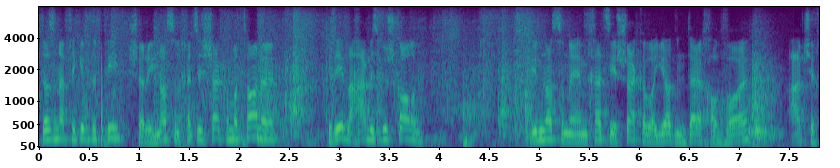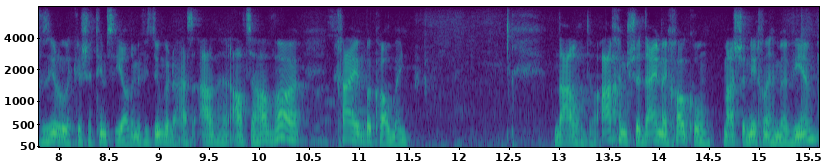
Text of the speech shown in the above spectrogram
doesn't have to give the fee. Shari nasan chetzi shekel matane, kedei lahabis gushkolim. Vim nasan chetzi shekel derech ad shechziru if he's doing it as al to halvoe, chayiv bekolbin. Dalet, achem shadai nechokul, masha nich lehem avim,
